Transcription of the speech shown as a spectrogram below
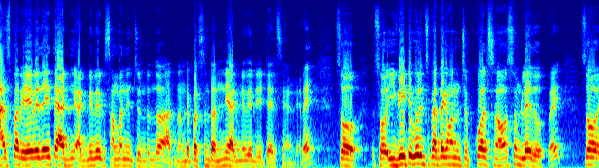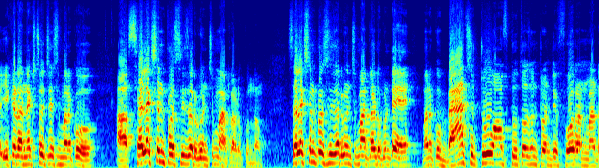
as per ఏదైతే అగ్ని అగ్నివీర్కి సంబంధించి ఉంటుందో హండ్రెడ్ పర్సెంట్ అన్ని అగ్నివీర్ డీటెయిల్స్ అండి రైట్ సో సో ఈ వీటి గురించి పెద్దగా మనం చెప్పుకోవాల్సిన అవసరం లేదు రైట్ సో ఇక్కడ నెక్స్ట్ వచ్చేసి మనకు ఆ సెలక్షన్ ప్రొసీజర్ గురించి మాట్లాడుకుందాం. సెలక్షన్ ప్రొసీజర్ గురించి మాట్లాడుకుంటే మనకు batch two of two thousand twenty four అనమాట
